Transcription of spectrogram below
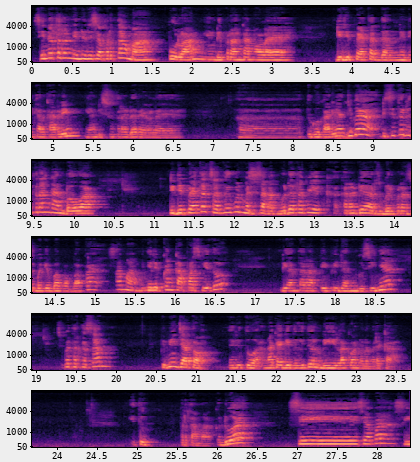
sinetron Indonesia pertama pulang yang diperankan oleh Didi Petet dan Ninikal Karim yang disutradarai oleh eh, Tugu Karya juga di situ diterangkan bahwa Didi Petet saat itu pun masih sangat muda tapi karena dia harus berperan sebagai bapak-bapak sama menyelipkan kapas gitu di antara pipi dan gusinya supaya terkesan pipinya jatuh jadi tua. Nah kayak gitu itu yang dilakukan oleh mereka. Itu pertama. Kedua si siapa si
